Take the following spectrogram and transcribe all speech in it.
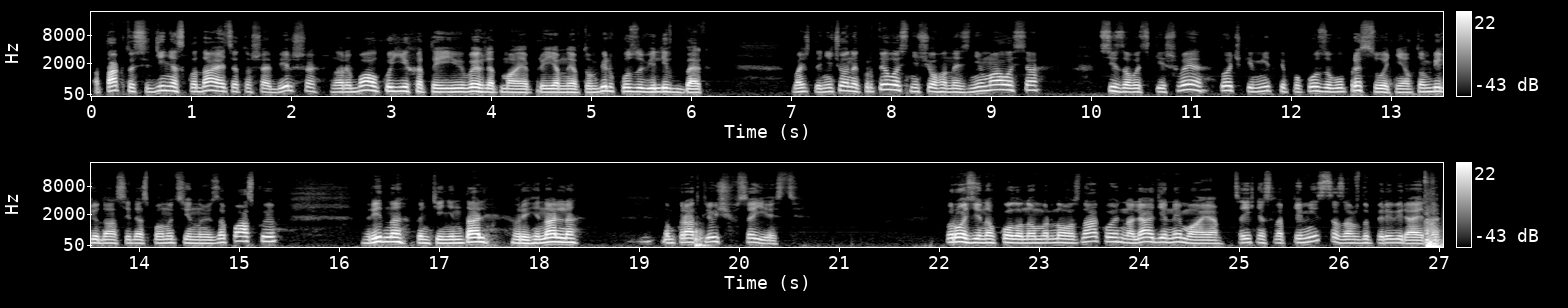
А так то сидіння складається, то ще більше. На рибалку їхати і вигляд має приємний автомобіль в кузові ліфтбек. Бачите, нічого не крутилось, нічого не знімалося. Всі заводські шви, точки, мітки по кузову присутні. Автомобіль у нас йде з повноцінною запаскою. Рідна, континенталь, оригінальна. Домкрат, ключ, все є. Корозії навколо номерного знаку на ляді немає. Це їхнє слабке місце, завжди перевіряйте.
